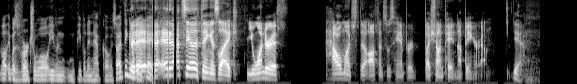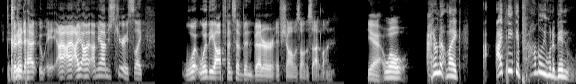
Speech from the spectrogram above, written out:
Well, it was virtual, even when people didn't have COVID. So I think it'll but be okay. It, eh, that's the other thing is like you wonder if how much the offense was hampered by Sean Payton not being around. Yeah. Could it, it have? Eh, I, I I mean I'm just curious. Like, what would the offense have been better if Sean was on the sideline? Yeah. Well, I don't know. Like, I think it probably would have been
